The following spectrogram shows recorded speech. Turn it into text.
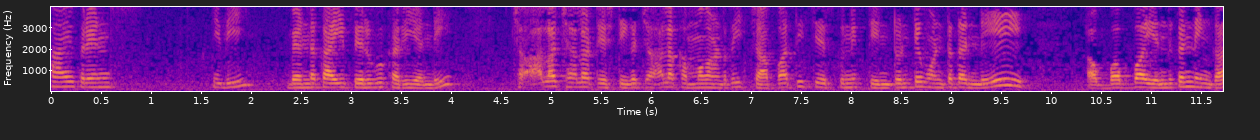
హాయ్ ఫ్రెండ్స్. ఇది బెండకాయ పెరుగు కర్రీ అండి. చాలా చాలా టేస్టీగా చాలా కమ్మగా ఉంటుంది. చపాతీ చేసుకుని తింటుంటే ఉంటుందండి అబ్బబ్బా ఎందుకండి ఇంకా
